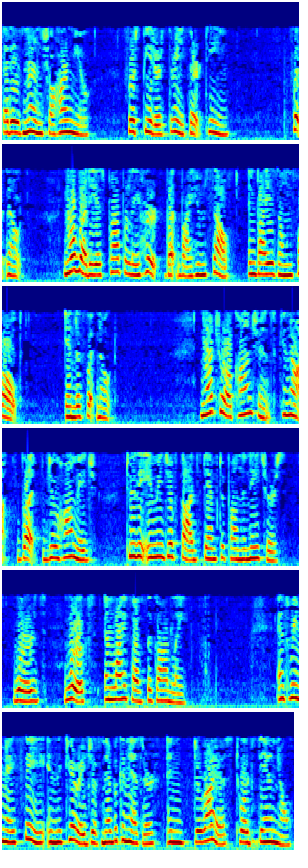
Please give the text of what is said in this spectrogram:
That is, none shall harm you. 1 Peter 3:13. Footnote: Nobody is properly hurt but by himself and by his own fault. End of footnote. Natural conscience cannot but do homage to the image of God stamped upon the natures, words, works, and life of the godly. As we may see in the carriage of Nebuchadnezzar and Darius towards Daniel,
